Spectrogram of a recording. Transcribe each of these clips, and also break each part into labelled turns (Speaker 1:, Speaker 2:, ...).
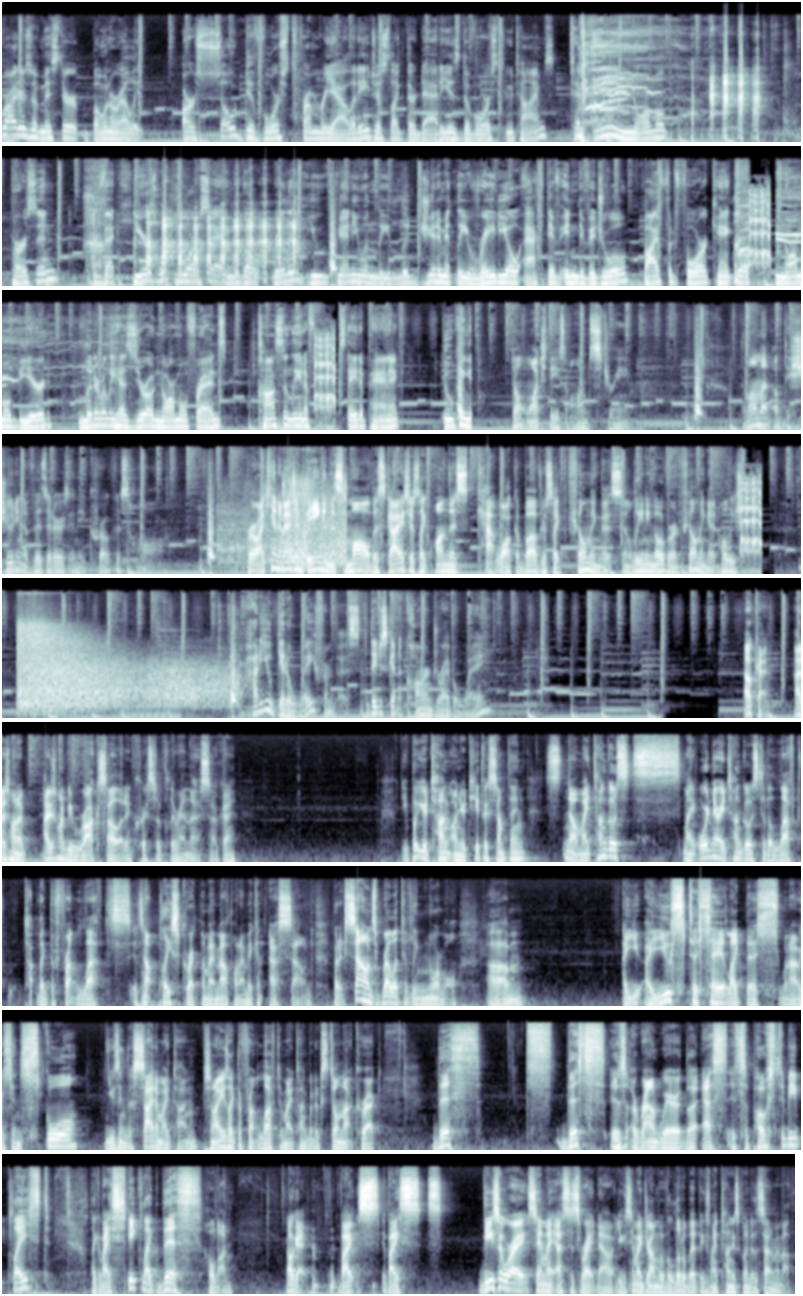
Speaker 1: riders of Mr. Bonarelli are so divorced from reality, just like their daddy is divorced two times, to any normal person that hears what you are saying to go, really? You genuinely, legitimately radioactive individual, five foot four, can't grow a normal beard, literally has zero normal friends, constantly in a state of panic, duking.
Speaker 2: Don't watch these on stream. Moment of the shooting of visitors in the Crocus Hall. Bro, I can't imagine being in this mall. This guy is just like on this catwalk above, just like filming this and leaning over and filming it. Holy sh. How do you get away from this? Did they just get in a car and drive away? Okay, I just want to I just want to be rock solid and crystal clear in this, okay? Do you put your tongue on your teeth or something? No, my tongue goes my ordinary tongue goes to the left, like the front left. It's not placed correctly in my mouth when I make an S sound, but it sounds relatively normal. Um, I, I used to say it like this when I was in school using the side of my tongue. So now I use like the front left of my tongue, but it's still not correct. This this is around where the S is supposed to be placed. Like if I speak like this, hold on. Okay, if I if I these are where I say my S's right now. You can see my jaw move a little bit because my tongue is going to the side of my mouth.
